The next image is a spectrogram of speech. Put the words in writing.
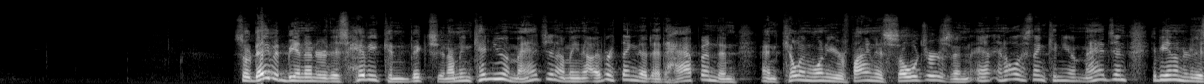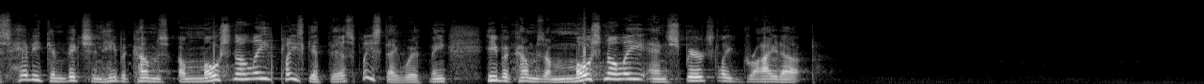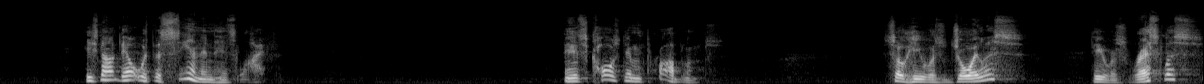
So, David being under this heavy conviction, I mean, can you imagine? I mean, everything that had happened and, and killing one of your finest soldiers and, and, and all this thing, can you imagine? He being under this heavy conviction, he becomes emotionally, please get this, please stay with me, he becomes emotionally and spiritually dried up. He's not dealt with the sin in his life. And it's caused him problems. So he was joyless. He was restless.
